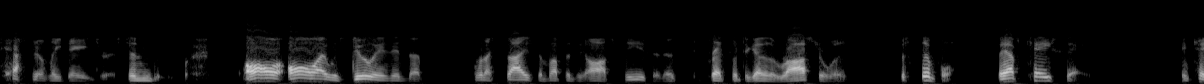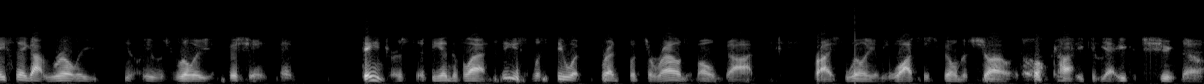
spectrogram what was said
definitely dangerous. And all all I was doing in the when I sized them up in the off season as Fred put together the roster was was simple. They have Keisei, and Keisei got really you know he was really efficient and dangerous at the end of last season. Let's see what Fred puts around him. Oh God, Brice Williams watched this film at Charlotte. Oh God, he can yeah he could shoot now.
